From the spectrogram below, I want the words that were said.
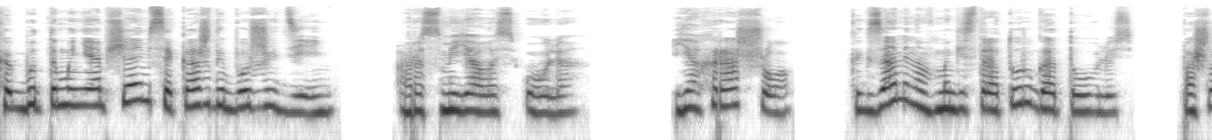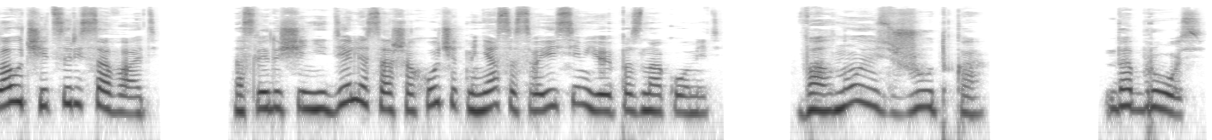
«Как будто мы не общаемся каждый божий день», — рассмеялась Оля. «Я хорошо. К экзаменам в магистратуру готовлюсь. Пошла учиться рисовать. На следующей неделе Саша хочет меня со своей семьей познакомить. Волнуюсь жутко. Да брось.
